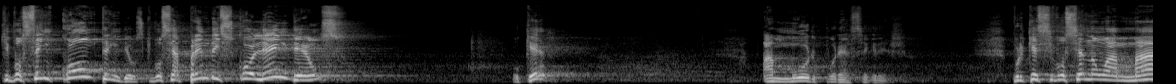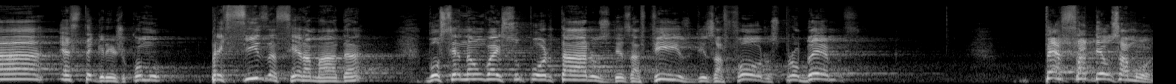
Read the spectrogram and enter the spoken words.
que você encontre em Deus, que você aprenda a escolher em Deus. O quê? Amor por essa igreja. Porque se você não amar esta igreja como precisa ser amada, você não vai suportar os desafios, desaforos, problemas. Peça a Deus amor.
